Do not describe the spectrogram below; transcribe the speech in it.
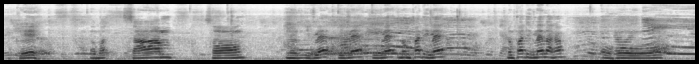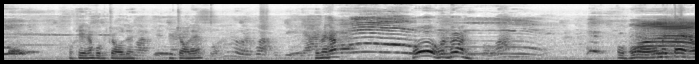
โอเคเรามาสามสองหนึ่งอีกแล้วอีกแล้วอีกแล้วลมพัดอีกแล้วลมพัดอีกแล้วนะครับ โอ้โหโอเคครับผมจอเลยผมจอแล้ว เห็นไหมครับ โอ้เพื่อนๆ โอ้โห ไม่แตกครับ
